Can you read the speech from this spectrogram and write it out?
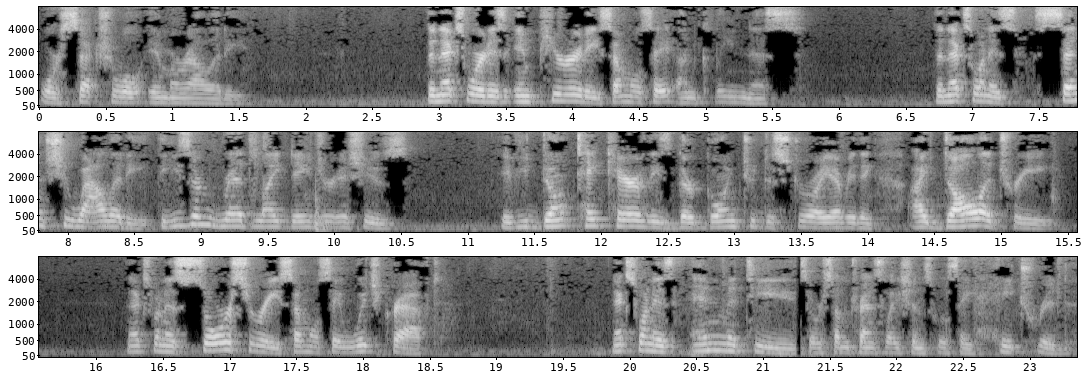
or sexual immorality. The next word is impurity. Some will say uncleanness. The next one is sensuality. These are red light danger issues. If you don't take care of these, they're going to destroy everything. Idolatry. Next one is sorcery. Some will say witchcraft. Next one is enmities, or some translations will say hatred.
